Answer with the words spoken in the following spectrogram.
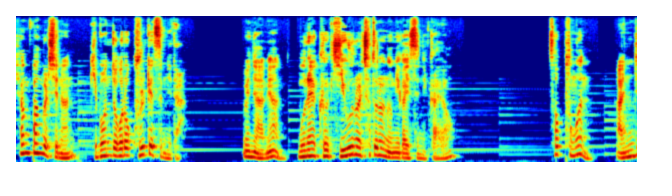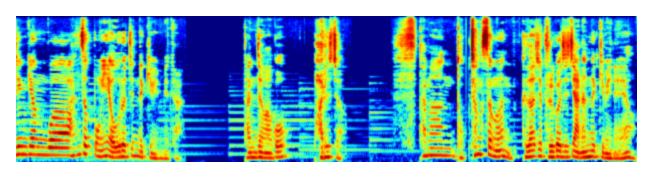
현판 글씨는 기본적으로 굵게 씁니다. 왜냐하면 문에 그 기운을 쳐두는 의미가 있으니까요. 서풍은 안진경과 한석봉이 어우러진 느낌입니다. 단정하고 바르죠. 다만 독창성은 그다지 붉어지지 않은 느낌이네요.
